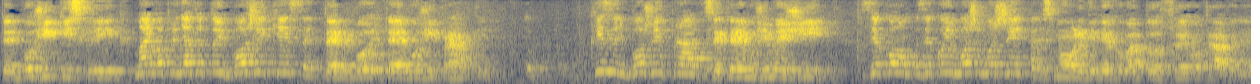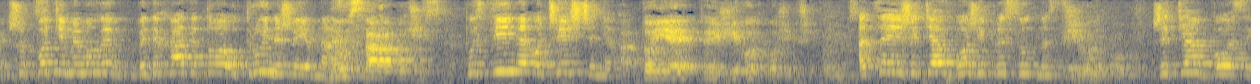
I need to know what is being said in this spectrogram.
ten boží kyslík, Маємо прийняти той Божий кисень, ten bo, té boží pravdy, кисень Божої правди, ze které můžeme žít, з якого з якої можемо жити, aby jsme mohli vydechovat to, co je otrávené. щоб потім ми могли видихати то отруйне, що є в нас. Neustálá očista. Постійне очищення. A to je, to je život Boží přítomnosti. А це є життя в Божій присутності, Život Bohu. життя в Бозі.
